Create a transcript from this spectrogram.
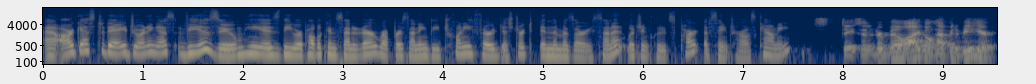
Uh, our guest today, joining us via Zoom, he is the Republican senator representing the 23rd District in the Missouri Senate, which includes part of St. Charles County. State Senator Bill Eigel, happy to be here.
